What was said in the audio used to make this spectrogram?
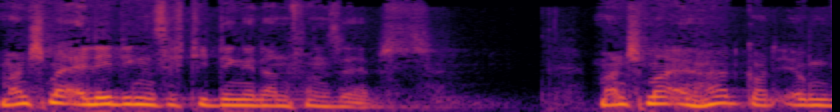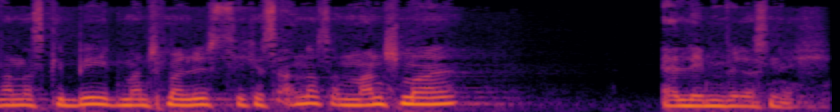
Manchmal erledigen sich die Dinge dann von selbst. Manchmal erhört Gott irgendwann das Gebet, manchmal löst sich es anders und manchmal erleben wir das nicht.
